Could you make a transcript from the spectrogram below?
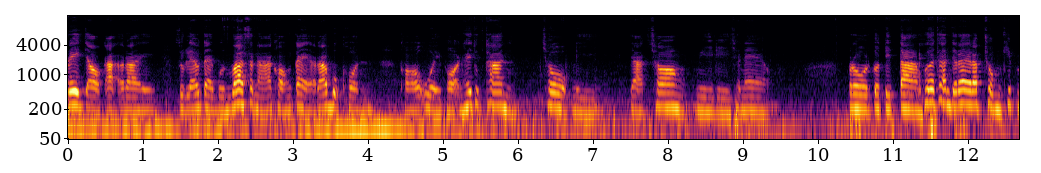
เลขจะออกอะไร สุดแล้วแต่บุญวาสนาของแต่ละบุคคล ขออวยพรให้ทุกท่าน โชคดี จากช่องมีดีชาแนลโปรดกดติดตามเพื่อท่านจะได้รับชมคลิปใ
